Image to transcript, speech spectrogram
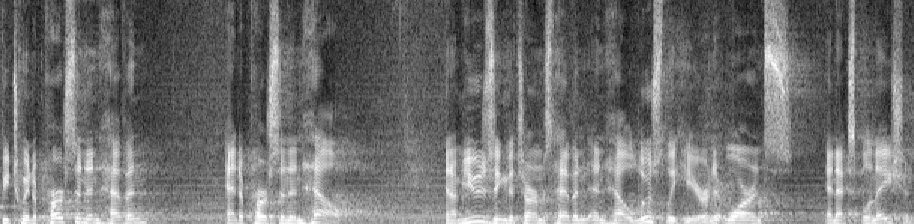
between a person in heaven and a person in hell. And I'm using the terms heaven and hell loosely here, and it warrants an explanation.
